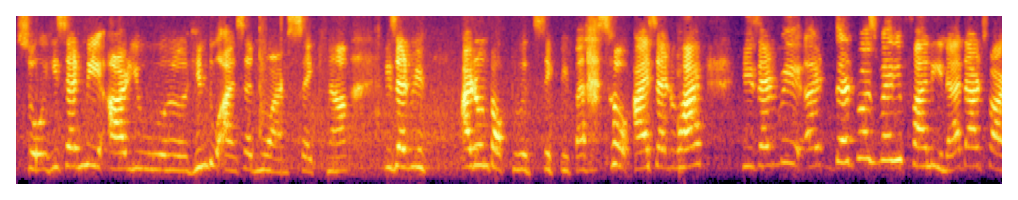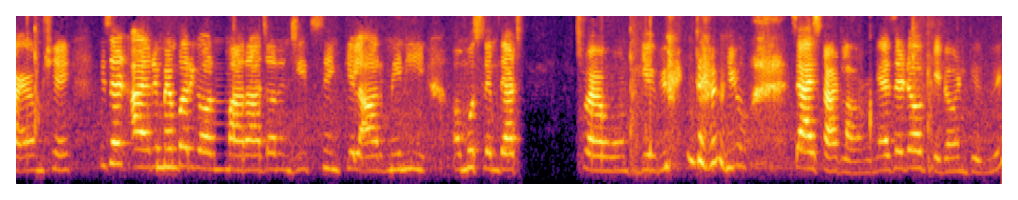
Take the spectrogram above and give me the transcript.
So he said me, are you uh, Hindu? I said no, I'm Sikh now. He said me, I don't talk to with Sikh people. So I said why? He said me, uh, that was very funny. Na? That's why I'm saying. He said, I remember your Maharaja Ranjit Singh kill Armeni uh, Muslim. That's why I want to give you interview. So I start laughing. I said, okay, don't give me.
